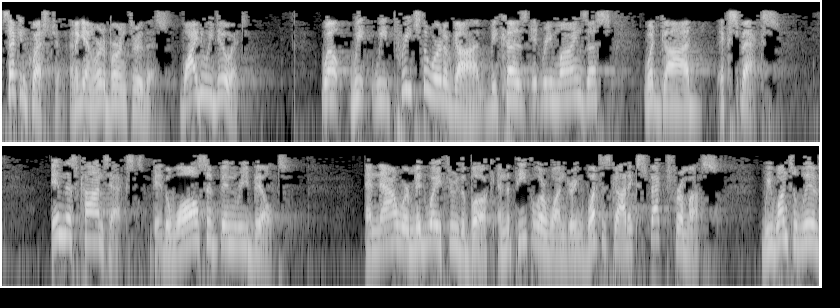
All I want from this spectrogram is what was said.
Second question, and again, we're going to burn through this. Why do we do it? Well, we, we preach the Word of God because it reminds us what God expects. In this context, okay, the walls have been rebuilt. And now we're midway through the book, and the people are wondering, what does God expect from us? We want to live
